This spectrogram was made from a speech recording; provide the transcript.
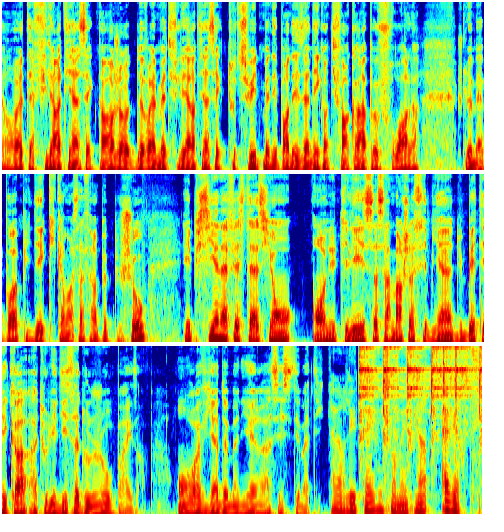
on va mettre un filet anti-insecte. Alors, je devrais le mettre filet anti-insecte tout de suite, mais dépend des années. Quand il fait encore un peu froid, là, je le mets pas. Puis dès qu'il commence à faire un peu plus chaud. Et puis s'il y a une infestation, on utilise, ça, ça marche assez bien, du BTK à tous les 10 à 12 jours, par exemple. On revient de manière assez systématique. Alors, les teignes sont maintenant avertis.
